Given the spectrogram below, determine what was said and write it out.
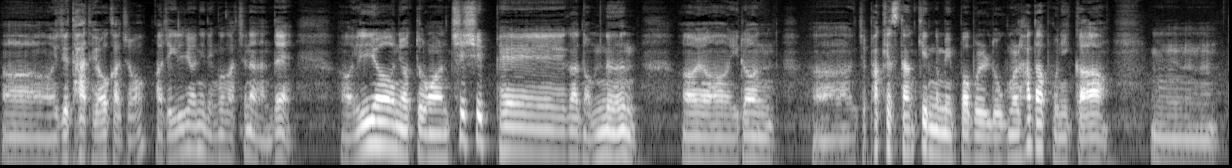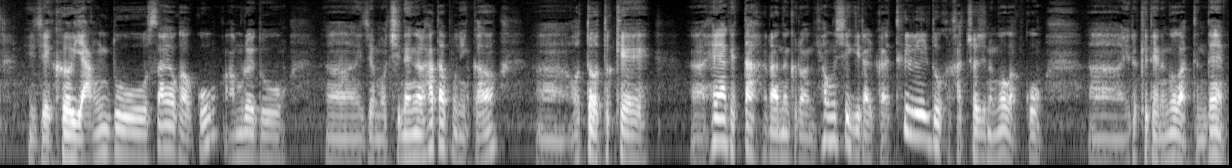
어, 이제 다 되어 가죠. 아직 1년이 된 것 같지는 않은데, 어, 1년여 동안 70회가 넘는, 어, 이런, 어, 이제 팟캐스트 함께 있는 민법을 녹음을 하다 보니까, 음, 이제 그 양도 쌓여가고, 아무래도, 어, 이제 뭐 진행을 하다 보니까, 어, 어떠, 어떻게, 어, 해야겠다라는 그런 형식이랄까 틀도 갖춰지는 것 같고 아, 이렇게 되는 것 같은데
